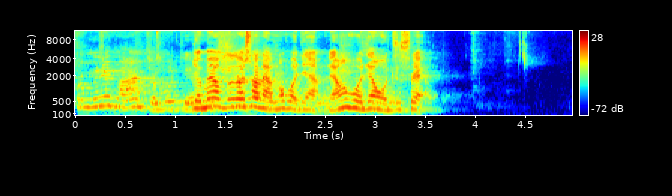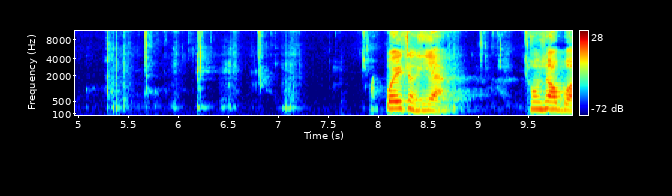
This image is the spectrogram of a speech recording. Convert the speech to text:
我明天早上怎么节目有没有哥哥上两个火箭？两个火箭我就睡，播一整夜，通宵播。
